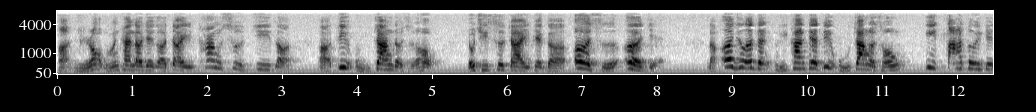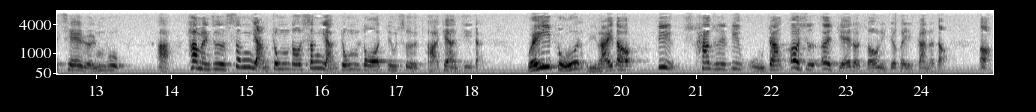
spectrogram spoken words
啊，雨诺，我们看到这个在创世纪的啊第五章的时候，尤其是在这个二十二节，那二十二节你看这第五章的时候，一大堆这些人物。啊，他们就是生养众多，生养众多就是啊这样记载。唯独你来到第，他是第五章二十二节的时候，你就可以看得到啊。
